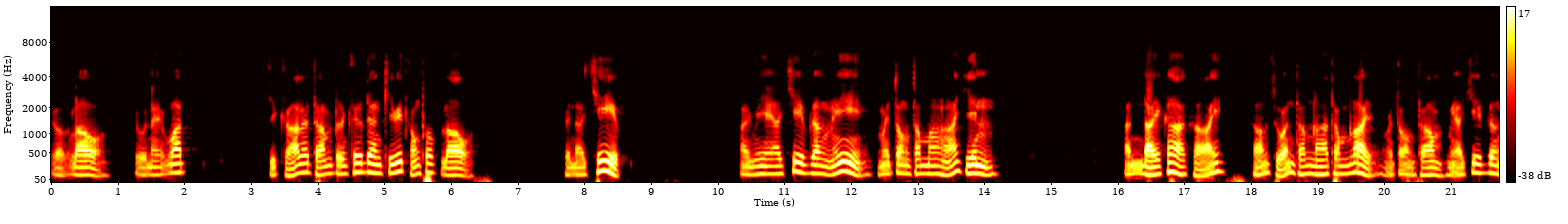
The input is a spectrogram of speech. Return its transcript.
พวกเราอยู่ในวัดศิกขาและธรรมเป็นคือเรื่องชีวิตของพวกเรา เป็นอาชีพไม่มีอาชีพเรื่องนี้ไม่ต้องทำมาหากิน อันใดค้าขายทำสวนทำนาทำไร่ไม่ต้องทำมีอาชีพเรื่อง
